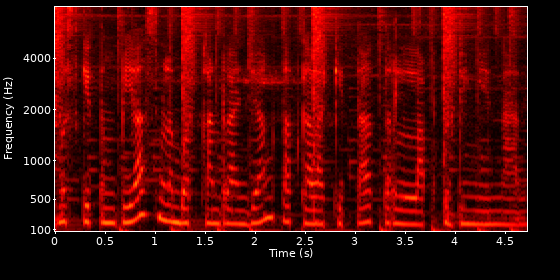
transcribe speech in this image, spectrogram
meski tempias melembabkan ranjang tatkala kita terlelap kedinginan.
